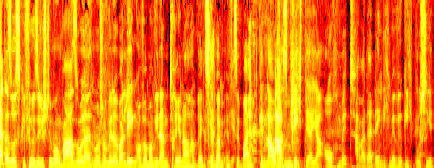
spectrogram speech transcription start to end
hatte so das Gefühl, so die Stimmung war so, ja, jetzt müssen wir schon wieder überlegen, ob wir mal wieder einen Trainerwechsel Ja, beim FC Bayern Genau das haben. kriegt der ja auch mit. Aber da denke ich mir wirklich, Buschi,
